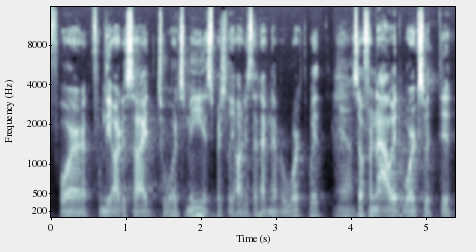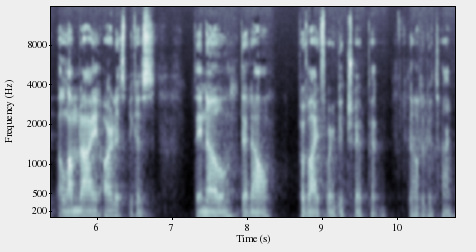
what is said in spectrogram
for from the artist side towards me, especially artists that I've never worked with. Yeah. So for now, it works with the alumni artists because they know that I'll provide for a good trip and they'll have a good time.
